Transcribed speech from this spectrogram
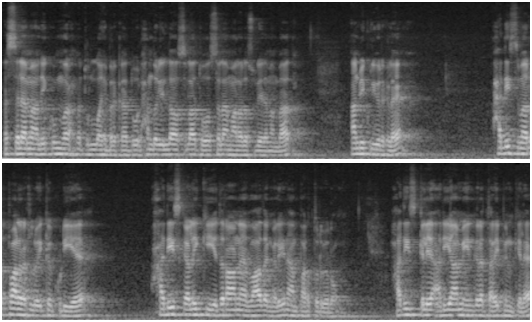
அஸ்லாம் அலைக்கும் வரமத்துல்லாஹி வரகாத்து அலமதுல்லா ஸலாத்து வஸ்ஸலாம் அலா ரசூலில்லாஹ் அம்மாத் அன்பிக்குரியவர்களை ஹதீஸ் மறுப்பாளர்கள் வைக்கக்கூடிய ஹதீஸ் கலைக்கு எதிரான வாதங்களை நாம் பார்த்துருக்கிறோம் வருகிறோம் அறியாமை என்கிற தலைப்பின் கீழே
